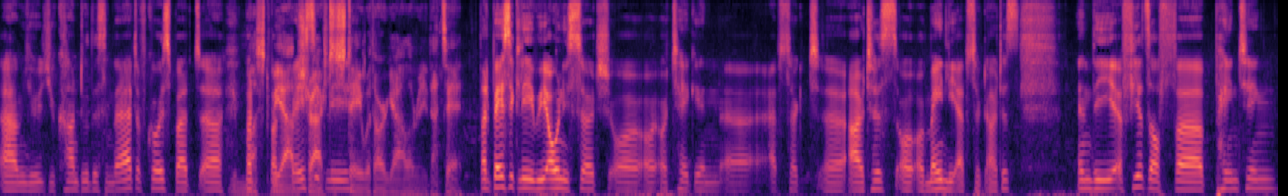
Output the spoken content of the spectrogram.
um, you you can't do this and that, of course. But uh, You but- must but be abstract to stay with our gallery. That's it. but basically we only search or, or, or take in uh, abstract uh, artists or, or mainly abstract artists in the fields of uh, painting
